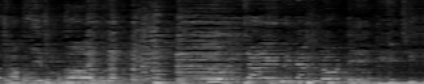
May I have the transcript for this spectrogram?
มาทำยิ้มให้ดวงใจพี่ยังโดนอีกกี่ชิ้น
